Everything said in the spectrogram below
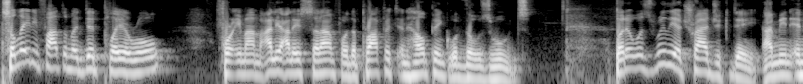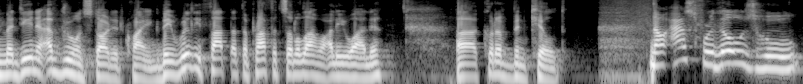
So Lady Fatima did play a role for Imam Ali alayhi salam, for the Prophet in helping with those wounds. But it was really a tragic day. I mean, in Medina, everyone started crying. They really thought that the Prophet ﷺ, uh, could have been killed. Now, as for those who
